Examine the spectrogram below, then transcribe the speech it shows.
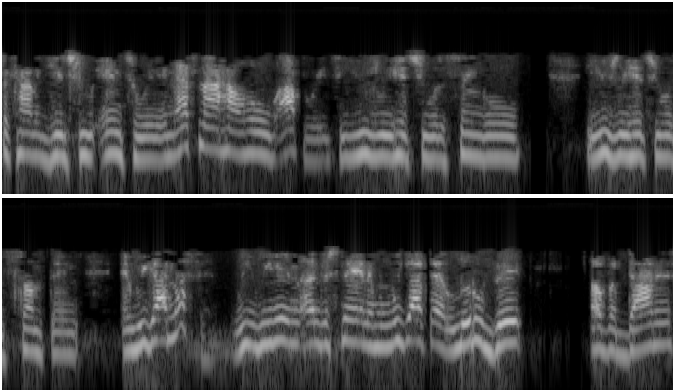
to kind of get you into it. And that's not how Hov operates. He usually hits you with a single. He usually hits you with something. And we got nothing. We, we didn't understand. And when we got that little bit of Adonis,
